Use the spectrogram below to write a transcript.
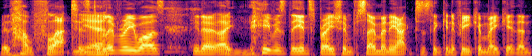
with how flat his Yeah. delivery was. You know, like hmm. he was the inspiration for so many actors thinking if he can make it, then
